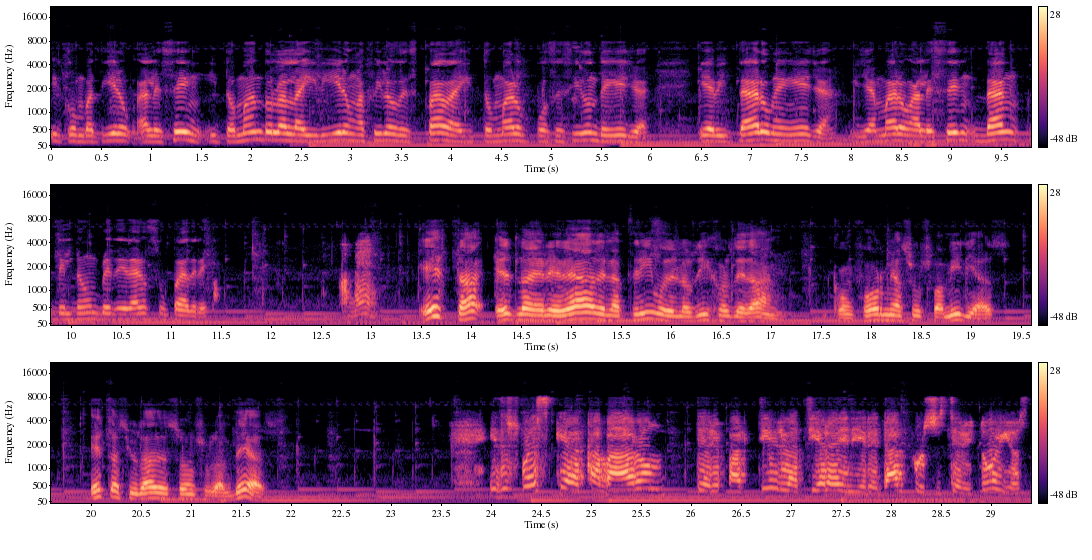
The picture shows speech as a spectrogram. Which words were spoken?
y combatieron a Lesén, y tomándola la hirieron a filo de espada, y tomaron posesión de ella, y habitaron en ella, y llamaron a Lesén Dan del nombre de Dan su padre. Amén. Esta es la heredad de la tribu de los hijos de Dan, conforme a sus familias. Estas ciudades son sus aldeas. Y después que acabaron de repartir la tierra en heredad por sus territorios,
